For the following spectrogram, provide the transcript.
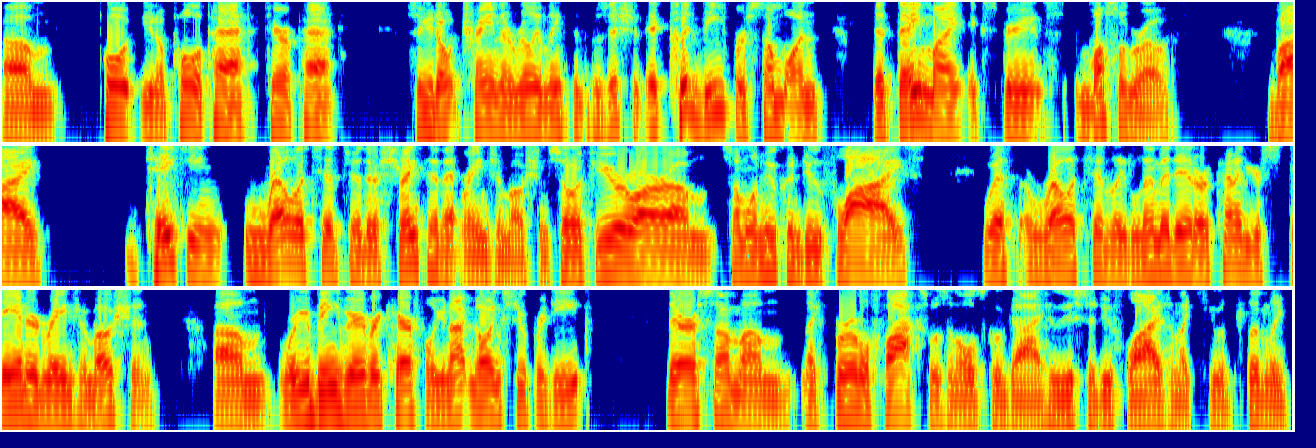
um, pull, you know, pull a pec, tear a pec, so you don't train in a really lengthened position. It could be for someone that they might experience muscle growth by taking relative to their strength of that range of motion. So if you are um, someone who can do flies with a relatively limited or kind of your standard range of motion, um, where you're being very, very careful, you're not going super deep. There are some, um, like Bertil Fox was an old school guy who used to do flies and like he would literally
